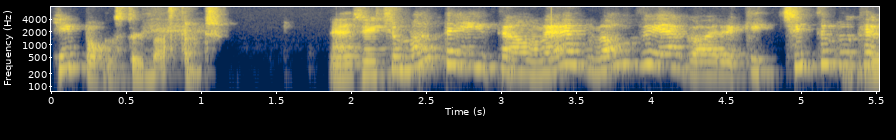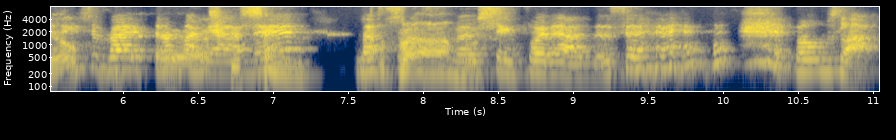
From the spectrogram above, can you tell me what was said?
Que bom. Gostei bastante. A gente mantém, então, né? Vamos ver agora que título que Eu, a gente vai trabalhar, né? Sim. Nas próximas Vamos. temporadas. Vamos lá.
